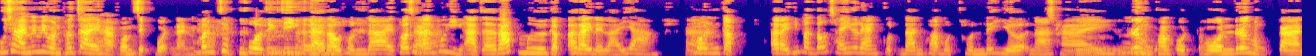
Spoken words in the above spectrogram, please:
ผู้ชายไม่มีวันเข้าใจค่ะ ความเจ็บปวดนั้นค่ะมันเจ็บปวดจริง ๆ แต่เราทนได้ เพราะฉะนั้นค่ะผู้หญิงอาจจะรับมือกับอะไรหลาย ๆ อย่างค่ะทนกับ อะไรที่มันต้องใช้แรงกดดันความอดทนได้เยอะนะใช่อืมเรื่องของความอดทนเรื่องของการ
